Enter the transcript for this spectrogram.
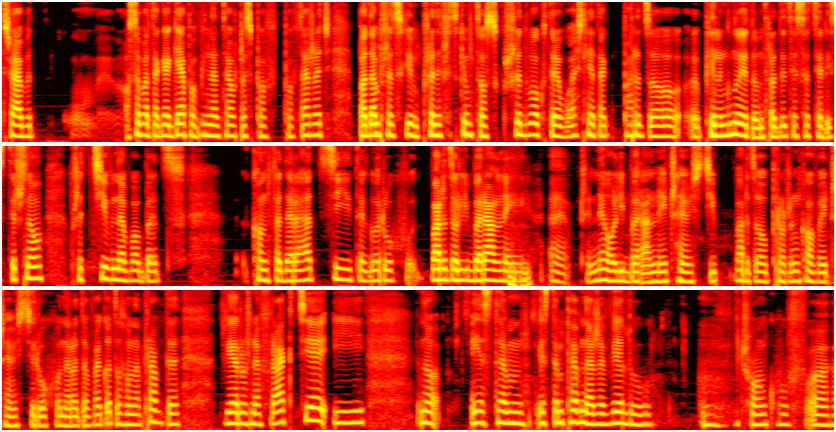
trzeba by osoba tak jak ja powinna cały czas powtarzać, badam przede wszystkim, przede wszystkim to skrzydło, które właśnie tak bardzo e, pielęgnuje tę tradycję socjalistyczną, przeciwne wobec konfederacji, tego ruchu bardzo liberalnej, mhm. e, czy neoliberalnej części, bardzo prorynkowej części ruchu narodowego. To są naprawdę dwie różne frakcje i no, jestem, jestem pewna, że wielu mm, członków e,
